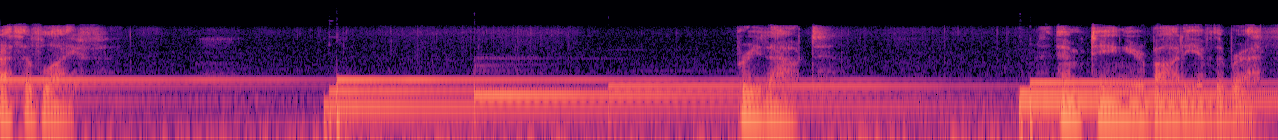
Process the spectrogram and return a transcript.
Breath of life. Breathe out, emptying your body of the breath.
